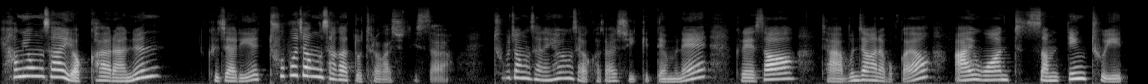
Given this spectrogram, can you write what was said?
형용사 역할하는 그 자리에 투부정사가 또 들어갈 수도 있어요. 투부정사는 형용사 역할도 할 수 있기 때문에 그래서 자 문장 하나 볼까요? I want something to eat.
